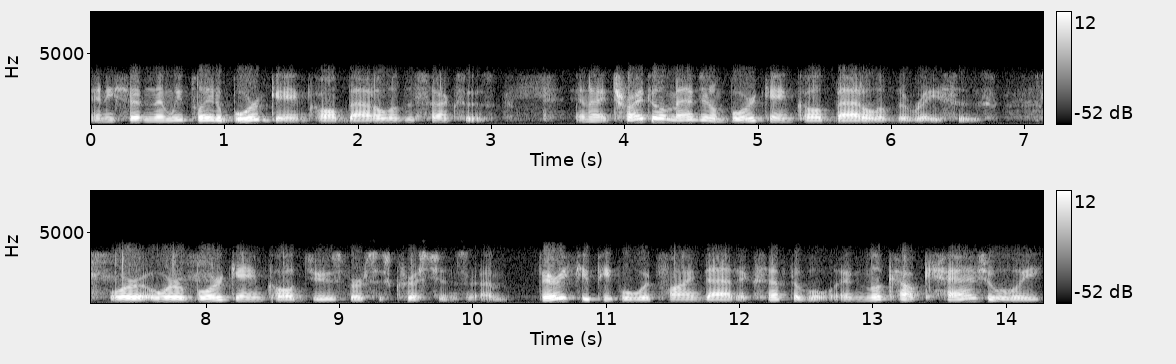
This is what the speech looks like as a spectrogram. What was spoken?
and he said, and then we played a board game called Battle of the Sexes. And I tried to imagine a board game called Battle of the Races, or or a board game called Jews versus Christians. Um, very few people would find that acceptable. And look how casually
